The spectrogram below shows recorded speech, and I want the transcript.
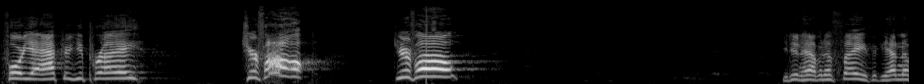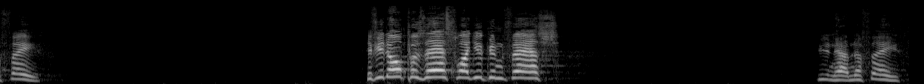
for you after you pray, it's your fault. It's your fault. You didn't have enough faith. If you had enough faith, if you don't possess what you confess, you didn't have enough faith.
